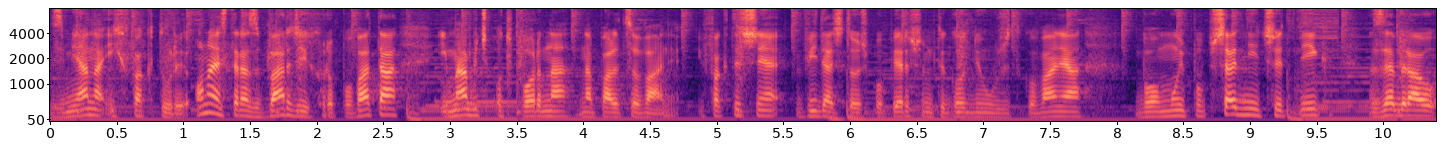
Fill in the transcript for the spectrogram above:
zmiana ich faktury. Ona jest teraz bardziej chropowata i ma być odporna na palcowanie. I faktycznie widać to już po pierwszym tygodniu użytkowania, bo mój poprzedni czytnik zebrał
